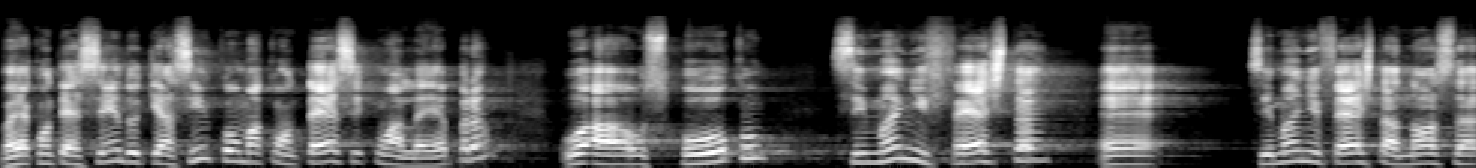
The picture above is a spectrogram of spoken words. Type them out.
Vai acontecendo que assim como acontece com a lepra, aos poucos se manifesta é, se manifesta a nossa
